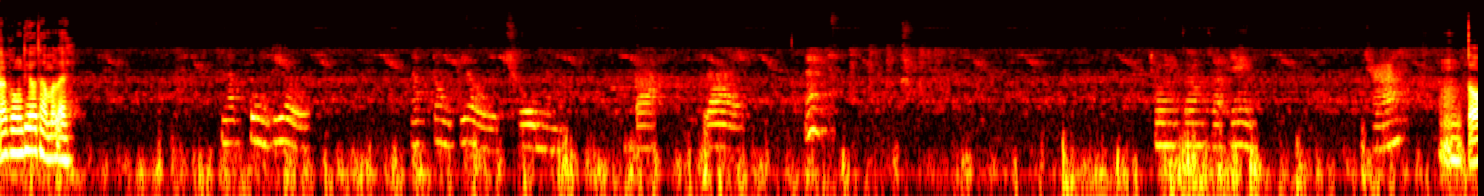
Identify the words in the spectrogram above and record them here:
นักท่องเที่ยวทำอะไรนัก ท่องเที่ยว นักท่องเที่ยวชมกะไรเอ๊ะชมการแสดงช้างอืมต่อ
